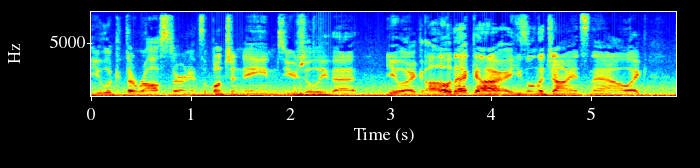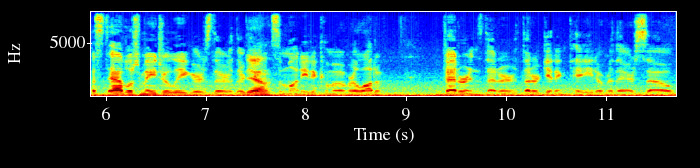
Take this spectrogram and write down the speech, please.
you look at the roster and it's a bunch of names usually that you're like oh that guy he's on the giants now like established major leaguers they're they're Yeah. getting some money to come over a lot of veterans that are that are getting paid over there so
